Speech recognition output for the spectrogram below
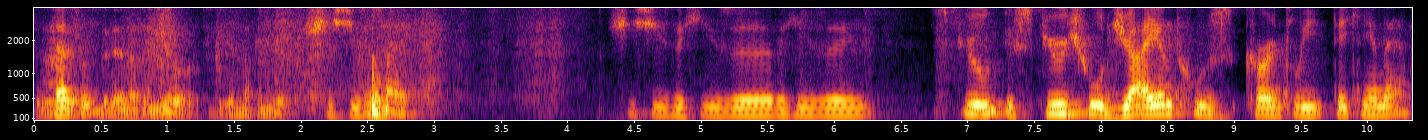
But That's they, what but they had nothing to. They had nothing to she sees inside. She sees that he's a, that he's a, spirit, a spiritual giant who's currently taking a nap.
